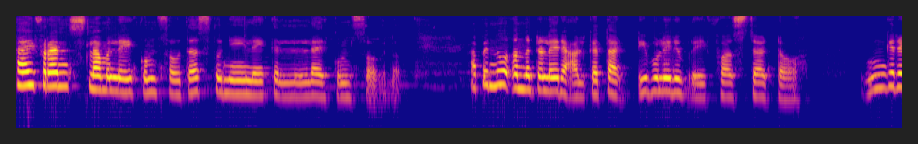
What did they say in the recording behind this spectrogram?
ഹായ് ഫ്രണ്ട്സ് അസ്ലാമലൈക്കും സൗദാസ് തുനിയയിലേക്ക് എല്ലാവർക്കും സ്വാഗതം. അപ്പോൾ ഇന്ന് വന്നിട്ടുള്ള രാവിലത്തെ അടിപൊളി ഒരു ബ്രേക്ക്ഫാസ്റ്റ് ആട്ടോ. ഭയങ്കര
